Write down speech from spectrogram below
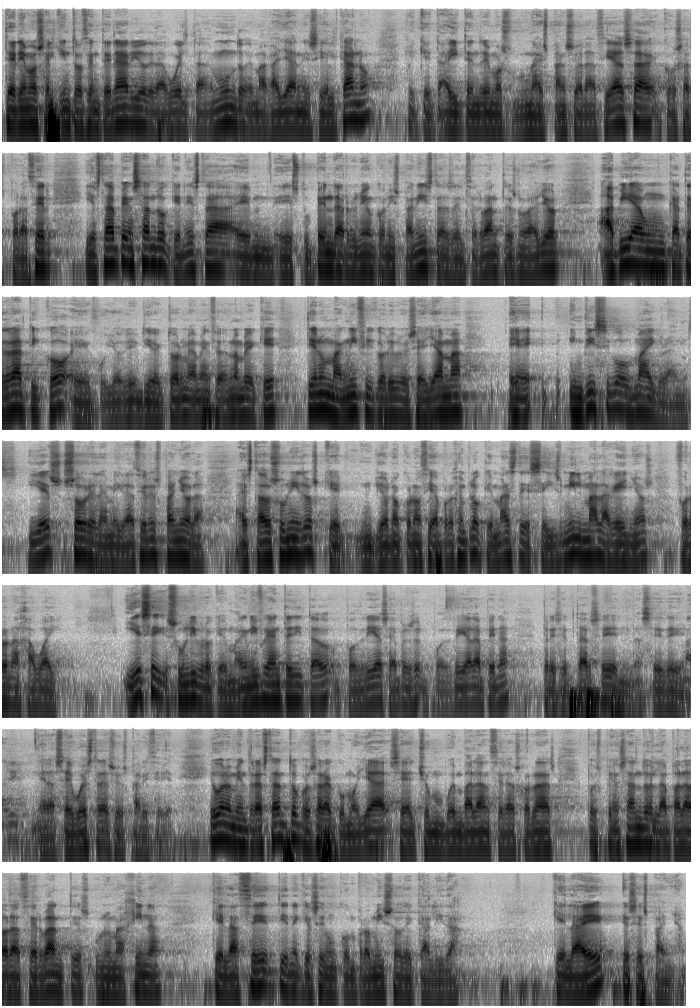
Tenemos el quinto centenario de la Vuelta al Mundo de Magallanes y Elcano, que ahí tendremos una expansión hacia esa, cosas por hacer. Y estaba pensando que en esta em, estupenda reunión con hispanistas del Cervantes Nueva York había un catedrático, eh, cuyo director me ha mencionado el nombre, que tiene un magnífico libro que se llama eh, Invisible Migrants, y es sobre la emigración española a Estados Unidos, que yo no conocía, por ejemplo, que más de 6.000 malagueños fueron a Hawái. Y ese es un libro que es magníficamente editado, podría, ser, podría la pena presentarse en la sede en la sede vuestra, si os parece bien. Y bueno, mientras tanto, pues ahora como ya se ha hecho un buen balance de las jornadas, pues pensando en la palabra Cervantes, uno imagina que la C tiene que ser un compromiso de calidad, que la E es España,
